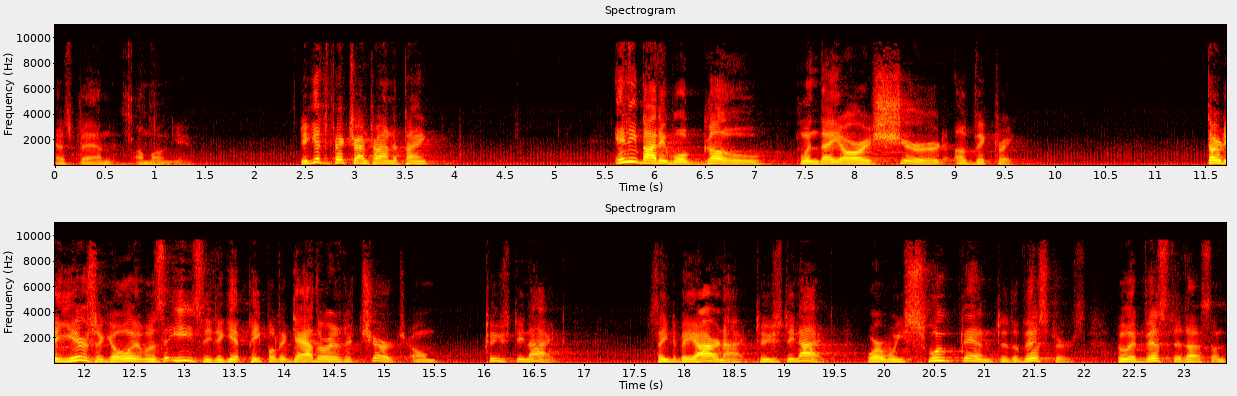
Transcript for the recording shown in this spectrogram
has been among you. Do you get the picture I'm trying to paint? Anybody will go when they are assured of victory. 30 years ago, it was easy to get people to gather at a church on Tuesday night. Seemed to be our night, Tuesday night, where we swooped in to the visitors who had visited us on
